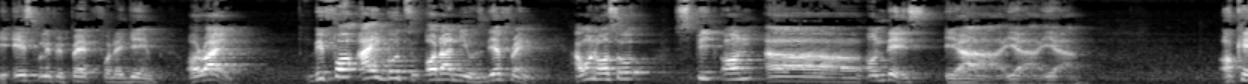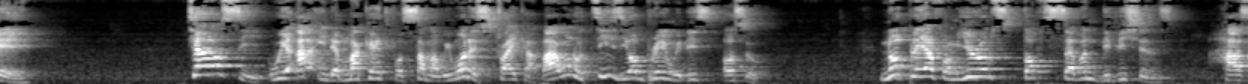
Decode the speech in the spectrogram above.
He is fully prepared for the game. All right. Before I go to other news, dear friend, I want to also speak on uh, on this. Yeah, yeah, yeah. Okay. Chelsea, we are in the market for summer. We want a striker, but I want to tease your brain with this also. No player from Europe's top seven divisions has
